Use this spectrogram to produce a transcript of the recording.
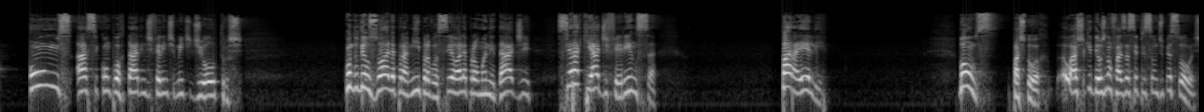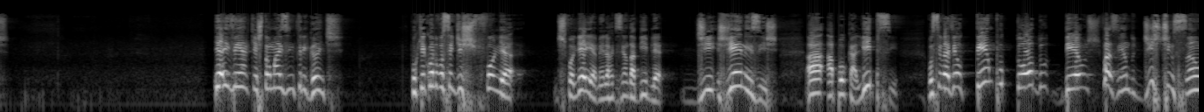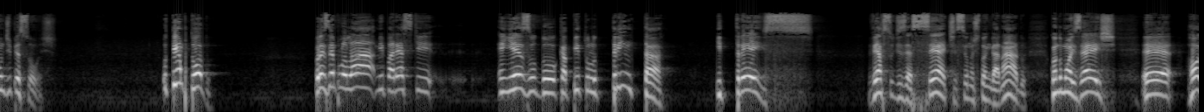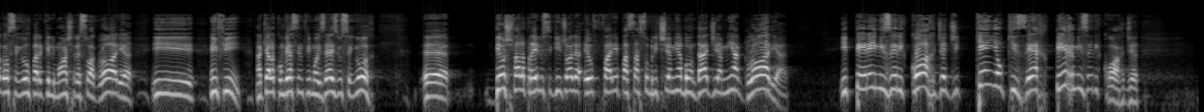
uns a se comportarem diferentemente de outros. Quando Deus olha para mim, para você, olha para a humanidade, será que há diferença para Ele? Bom, pastor, eu acho que Deus não faz acepção de pessoas. E aí vem a questão mais intrigante. Porque quando você desfolha, desfolheia, melhor dizendo, a Bíblia, de Gênesis a Apocalipse, você vai ver o tempo todo Deus fazendo distinção de pessoas. O tempo todo. Por exemplo, lá me parece que em Êxodo capítulo 33, verso 17, se eu não estou enganado, quando Moisés é, roga ao Senhor para que ele mostre a sua glória, e, enfim, naquela conversa entre Moisés e o Senhor, é, Deus fala para ele o seguinte: Olha, eu farei passar sobre ti a minha bondade e a minha glória, e terei misericórdia de quem eu quiser ter misericórdia,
